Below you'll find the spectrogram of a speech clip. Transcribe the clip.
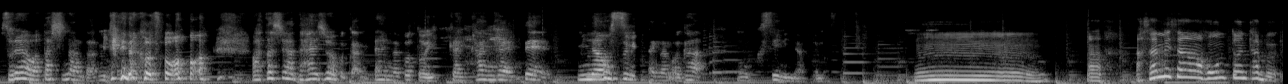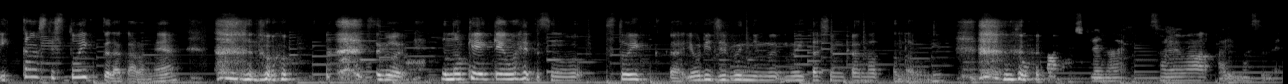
それは私なんだ。みたいなことを 私は大丈夫かみたいなことを一回考えて見直すみたいなのがもう癖になってます、ね。うん。あ浅見さんは本当に多分一貫してストイックだからね。すごい。その経験を経てそのストイックがより自分に向いた瞬間だったんだろうね。そうかもしれない。それはありますね。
